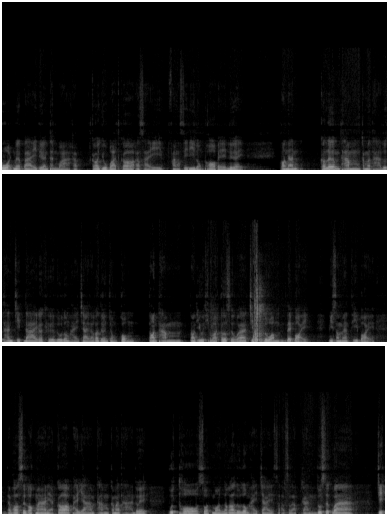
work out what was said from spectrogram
บวชเมื่อปลายเดือนธันวาครับ ก็อยู่วัดก็อาศัยฟังซีดีหลวงพ่อไปเรื่อยตอนนั้นก็เริ่มทำกรรมฐานรู้ทันจิตได้ก็คือรู้ลมหายใจแล้วก็เดินจงกรมตอนทำตอนที่อยู่ที่วัดก็รู้สึกว่าจิตรวมได้บ่อย มีสมาธิบ่อย แต่พอสึกออกมาเนี่ยก็พยายามทำกรรมฐานด้วยพุทโธสวดมนต์แล้วก็รู้ลมหายใจสลับสลับกัน รู้สึกว่า จิต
